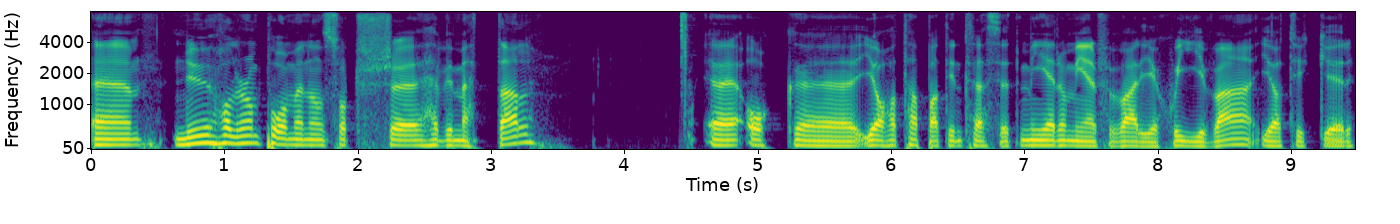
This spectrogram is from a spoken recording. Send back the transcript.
Eh, nu håller de på med någon sorts eh, heavy metal eh, och eh, jag har tappat intresset mer och mer för varje skiva. Jag tycker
